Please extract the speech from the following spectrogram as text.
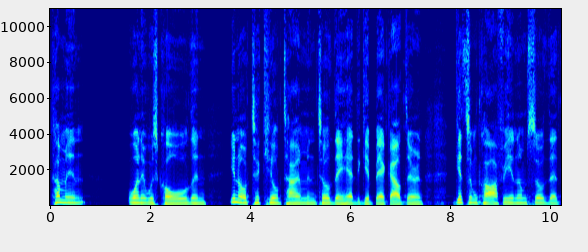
come in when it was cold and, you know, to kill time until they had to get back out there and get some coffee in them so that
